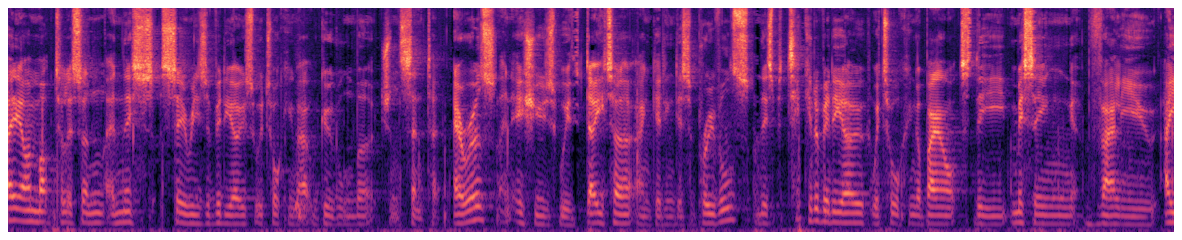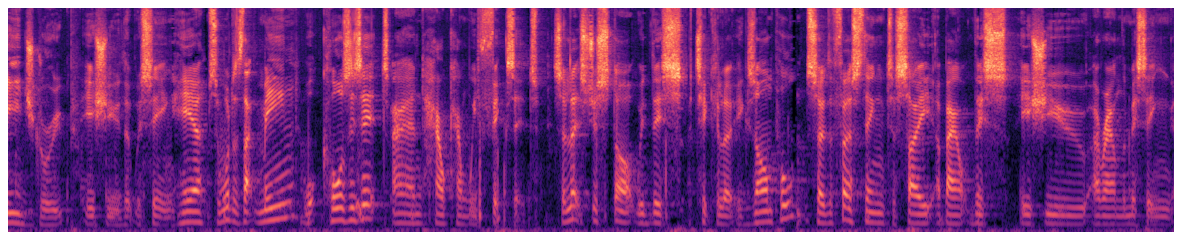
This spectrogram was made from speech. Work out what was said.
Hey, I'm Mark Tillison. In this series of videos, we're talking about Google Merchant Center errors and issues with data and getting disapprovals. In this particular video, we're talking about the missing value age group issue that we're seeing here. So what does that mean? What causes it? And how can we fix it? So let's just start with this particular example. So the first thing to say about this issue around the missing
